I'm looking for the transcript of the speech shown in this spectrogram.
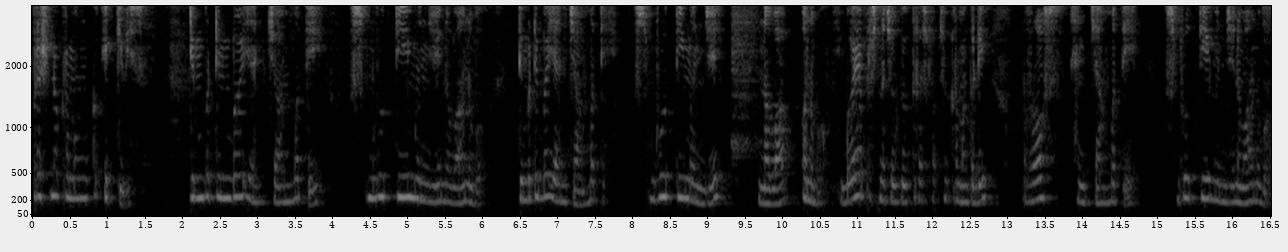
प्रश्न क्रमांक एकवीस. टिंबटिंब यांच्या मते स्मृती म्हणजे नवा अनुभव. टिंबटिंब यांच्या मते स्मृती म्हणजे नवा अनुभव. बघा या प्रश्नाचे योग्य उत्तर असेल ऑप्शन क्रमांक डी रॉस यांच्या मते स्मृती म्हणजे नवा अनुभव.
